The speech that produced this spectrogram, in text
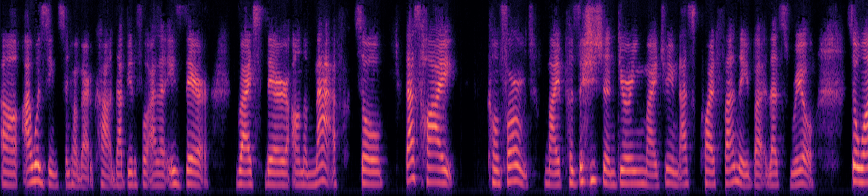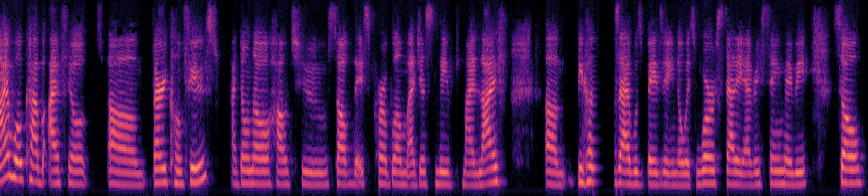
uh, I was in Central America. That beautiful island is there, right there on the map. So that's how I confirmed my position during my dream. That's quite funny, but that's real. So when I woke up, I felt um, very confused. I don't know how to solve this problem. I just lived my life um, because I was busy, you know, with work, study, everything, maybe. So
